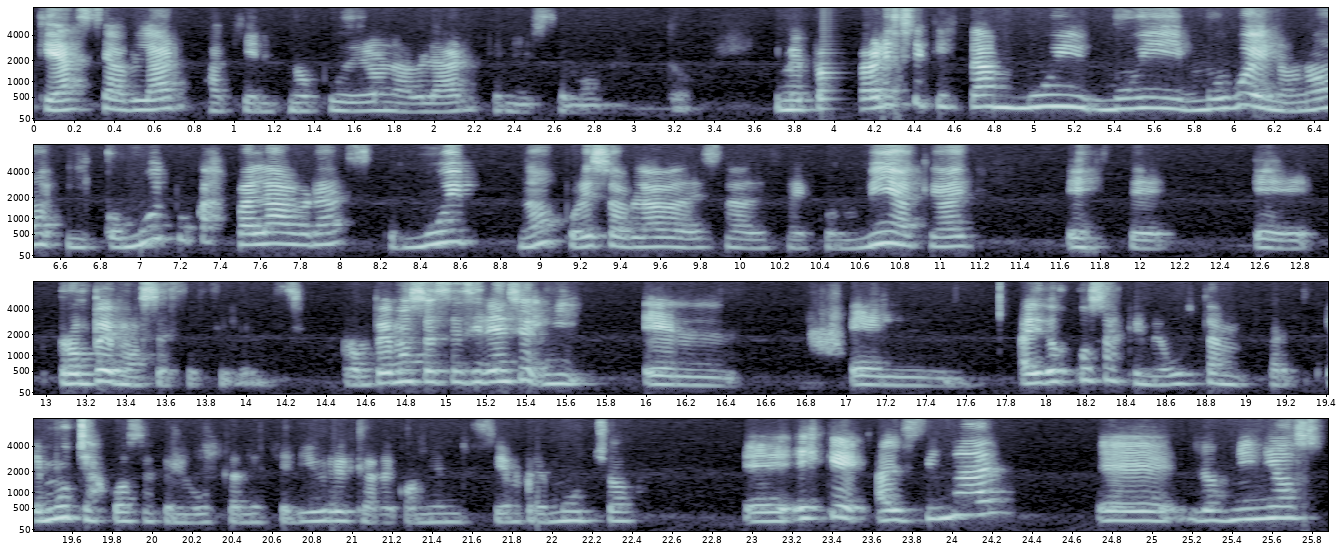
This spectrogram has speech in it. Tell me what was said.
que hace hablar a quienes no pudieron hablar en ese momento. Me parece que está muy, muy, muy bueno, ¿no? Y con muy pocas palabras, muy, ¿no? Por eso hablaba de esa, de esa economía que hay, este, eh, rompemos ese silencio. Rompemos ese silencio y el, el, hay dos cosas que me gustan, hay muchas cosas que me gustan de este libro y que recomiendo siempre mucho. Eh, es que al final eh, los niños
